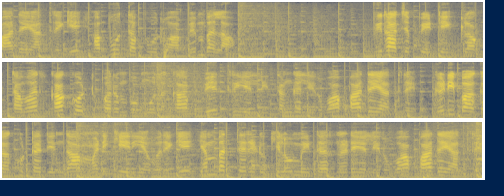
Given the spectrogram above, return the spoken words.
ಪಾದಯಾತ್ರೆಗೆ ಅಭೂತಪೂರ್ವ ಬೆಂಬಲ. ವಿರಾಜಪೇಟೆ ಕ್ಲಾಕ್ ಟವರ್, ಕಾಕೋಟ್ ಪರಂಬು ಮೂಲಕ ಬೇತ್ರಿಯಲ್ಲಿ ತಂಗಲಿರುವ ಪಾದಯಾತ್ರೆ. ಗಡಿಭಾಗ ಕುಟ್ಟದಿಂದ ಮಡಿಕೇರಿಯವರೆಗೆ ಎಂಬತ್ತೆರಡು ಕಿಲೋಮೀಟರ್ ನಡೆಯಲಿರುವ ಪಾದಯಾತ್ರೆ.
